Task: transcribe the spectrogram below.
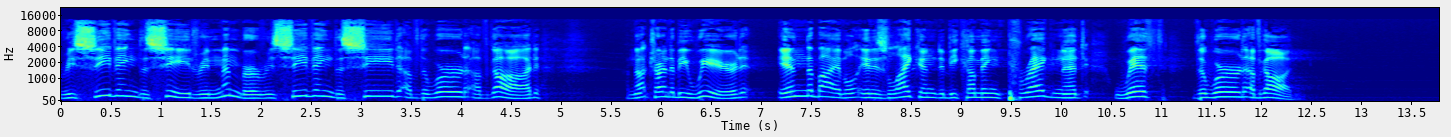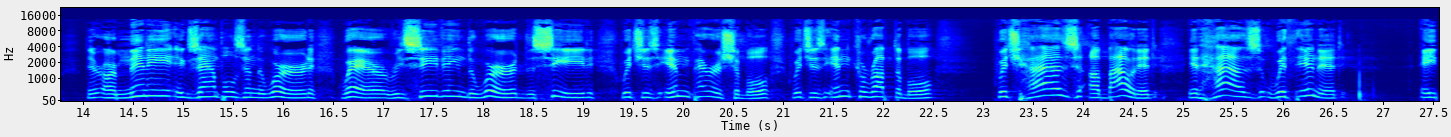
receiving the seed, remember, receiving the seed of the Word of God. I'm not trying to be weird in the Bible, it is likened to becoming pregnant with the Word of God. There are many examples in the Word where receiving the Word, the seed, which is imperishable, which is incorruptible, which has about it, it has within it a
